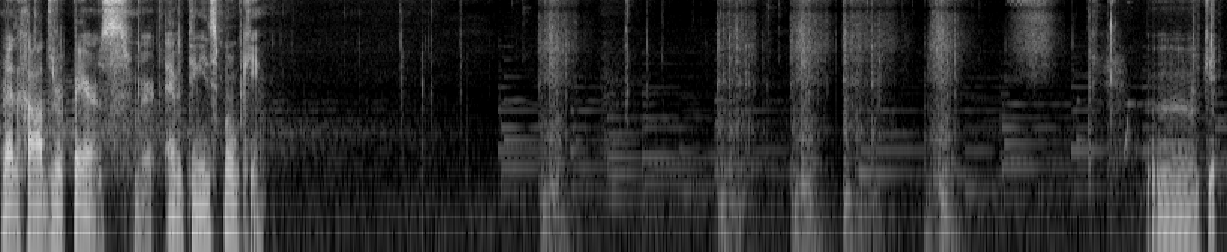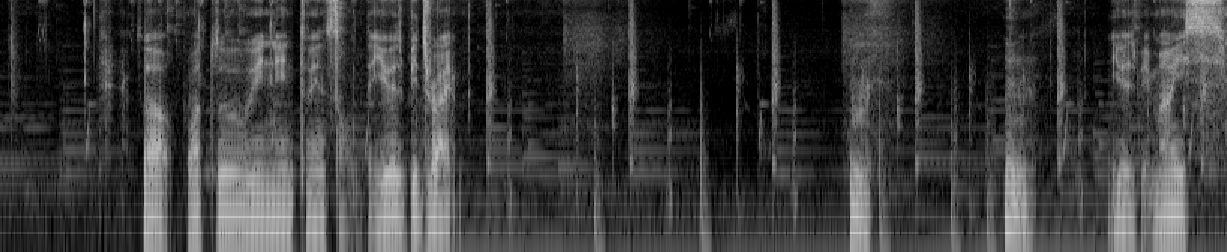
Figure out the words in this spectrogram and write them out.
Red Hot Repairs, where everything is smoky. So, what do we need to install? The USB drive. Hmm. Hmm. USB mice.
